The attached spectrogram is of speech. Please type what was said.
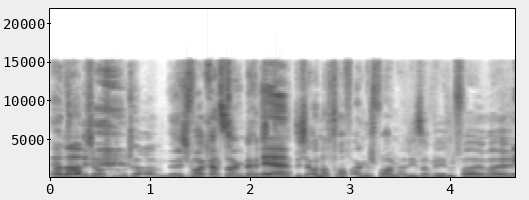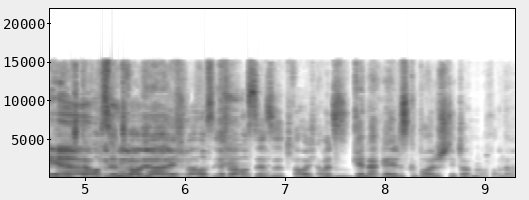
Aber da hatte ich auch schon gute Abende. Ich wollte gerade sagen, da hätte ich Ja. dich auch noch drauf angesprochen, Alice, auf jeden Fall, weil äh, Ja. ich da auch sehr traurig, ja, ich war auch, ich war auch sehr, sehr traurig. Aber das, generell das Gebäude steht doch noch, oder?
